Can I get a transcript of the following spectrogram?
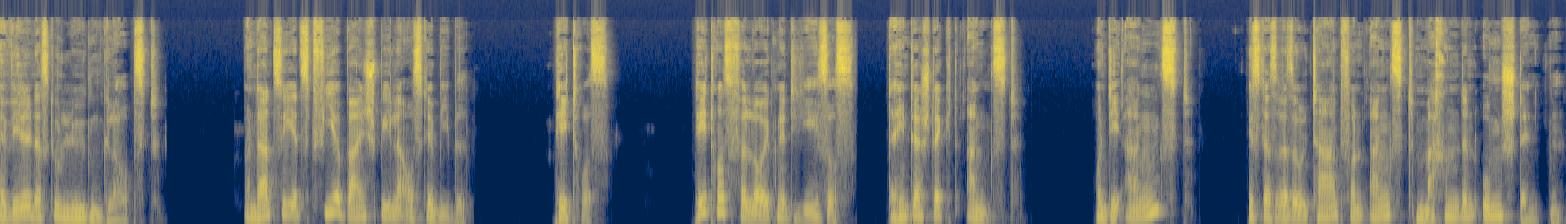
er will, dass du Lügen glaubst. Und dazu jetzt vier Beispiele aus der Bibel. Petrus. Petrus verleugnet Jesus. Dahinter steckt Angst. Und die Angst ist das Resultat von angstmachenden Umständen,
